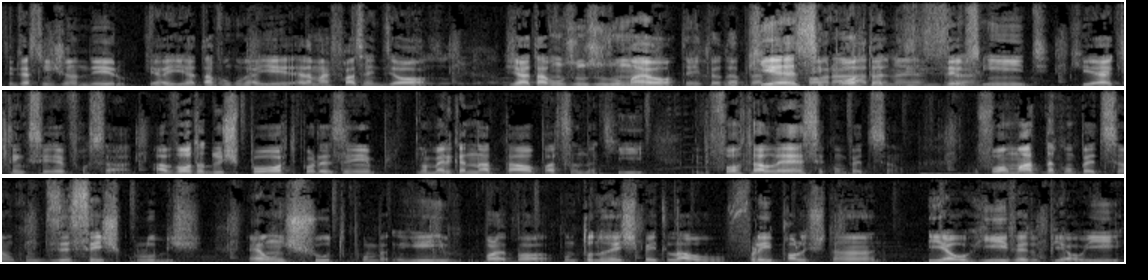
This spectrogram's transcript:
Se tivesse em janeiro, que aí já estavam com. Aí era mais fácil a gente dizer, ó. Já tava um zum, zum, zum maior. O que é importante né, dizer é o pra- seguinte, que é que tem que ser reforçado. A volta do esporte, por exemplo, o América do Natal passando aqui, ele fortalece a competição. O formato da competição com 16 clubes é um enxuto. E, e, ó, com todo respeito lá, o Frei Paulistano e ao River do Piauí,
